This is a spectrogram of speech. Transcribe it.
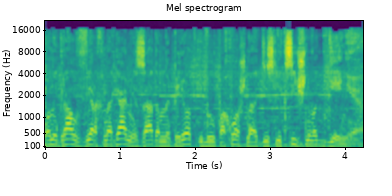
Он играл вверх ногами, задом наперед и был похож на дислексичного гения.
